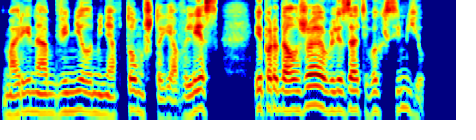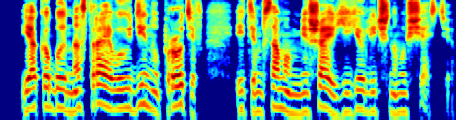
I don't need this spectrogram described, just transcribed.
Марина обвинила меня в том, что я влез и продолжаю влезать в их семью. Якобы настраиваю Дину против и тем самым мешаю ее личному счастью.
